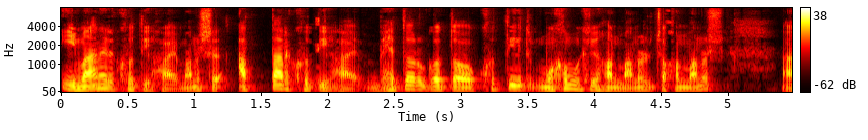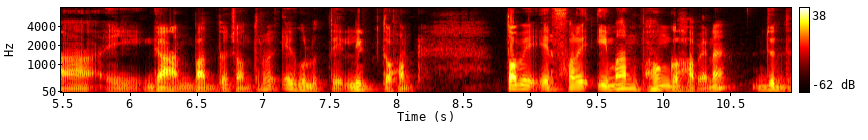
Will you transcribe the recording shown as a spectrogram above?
ইমানের ক্ষতি হয়, মানুষের আত্মার ক্ষতি হয়, ভেতরগত ক্ষতির মুখোমুখি হন মানুষ, যখন মানুষ এই গান, বাদ্যযন্ত্র এগুলোতে লিপ্ত হন। তবে এর ফলে ইমান ভঙ্গ হবে না। যদি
